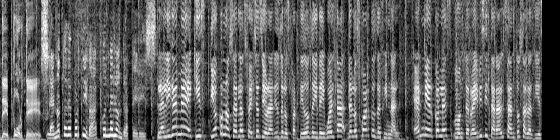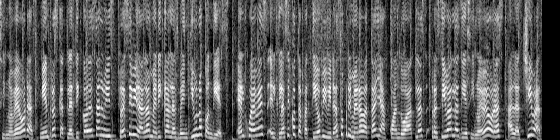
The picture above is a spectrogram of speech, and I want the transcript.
Deportes. La nota deportiva con Alondra Pérez. La Liga MX dio a conocer las fechas y horarios de los partidos de ida y vuelta de los cuartos de final. El miércoles, Monterrey visitará al Santos a las 19 horas, mientras que Atlético de San Luis recibirá al América a las 21 con 10. El jueves, el clásico tapatío vivirá su primera batalla cuando Atlas reciba a las 19 horas a las Chivas,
